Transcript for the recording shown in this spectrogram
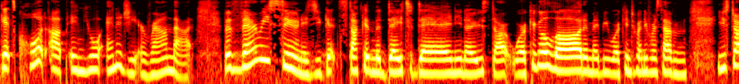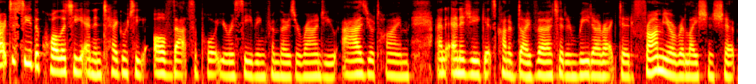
gets caught up in your energy around that. But very soon, as you get stuck in the day to day and you know, you start working a lot and maybe working 24 7, you start to see the quality and integrity of that support you're receiving from those around you as your time and energy gets kind of diverted and redirected from your relationship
